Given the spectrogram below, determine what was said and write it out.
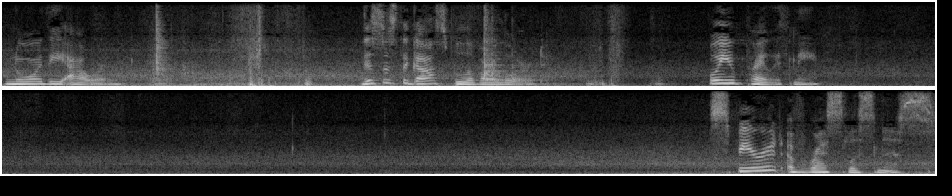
nor the hour. This is the gospel of our Lord. Will you pray with me? Spirit of restlessness,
